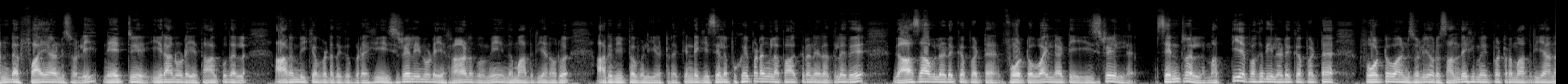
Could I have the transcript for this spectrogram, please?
அண்டர் ஃபயர்னு சொல்லி நேற்று ஈரானுடைய தாக்குதல் ஆரம்பிக்கப்பட்டதுக்கு பிறகு இஸ்ரேலினுடைய இராணுவமே இந்த மாதிரியான ஒரு அறிவிப்பை வெளியிட்டிருக்கு. இன்றைக்கி சில புகைப்படங்களை பார்க்குற நேரத்தில் இது காசாவில் எடுக்கப்பட்ட ஃபோட்டோவா இல்லாட்டி இஸ்ரேலில் சென்ட்ரல் மத்திய பகுதியில் எடுக்கப்பட்ட ஃபோட்டோவான்னு சொல்லி ஒரு சந்தேகம் ஏற்பட்ட மாதிரியான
